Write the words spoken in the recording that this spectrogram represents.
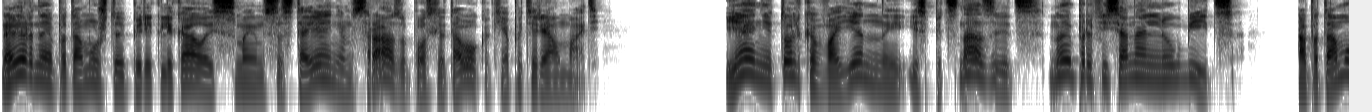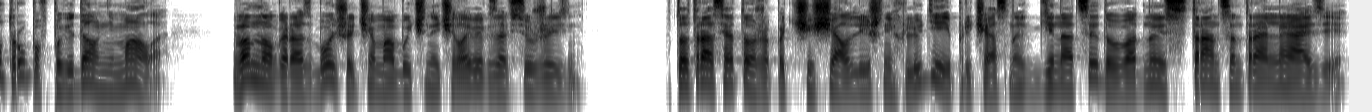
Наверное, потому что перекликалась с моим состоянием сразу после того, как я потерял мать. Я не только военный и спецназовец, но и профессиональный убийца. А потому трупов повидал немало. Во много раз больше, чем обычный человек за всю жизнь. В тот раз я тоже подчищал лишних людей, причастных к геноциду в одной из стран Центральной Азии.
